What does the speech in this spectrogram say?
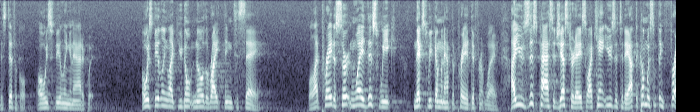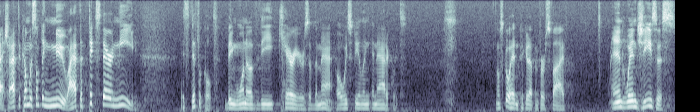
It's difficult. Always feeling inadequate. Always feeling like you don't know the right thing to say. Well, I prayed a certain way this week, Next week, I'm going to have to pray a different way. I used this passage yesterday, so I can't use it today. I have to come with something fresh. I have to come with something new. I have to fix their need. It's difficult being one of the carriers of the mat, always feeling inadequate. Let's go ahead and pick it up in verse 5. And when Jesus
